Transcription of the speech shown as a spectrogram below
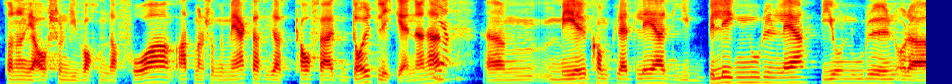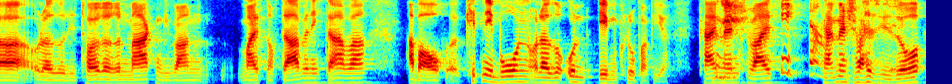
sondern ja auch schon die Wochen davor hat man schon gemerkt, dass sich das Kaufverhalten deutlich geändert hat. Ja. Ähm, Mehl komplett leer, die billigen Nudeln leer, Bio-Nudeln oder, oder so die teureren Marken, die waren meist noch da, wenn ich da war. Aber auch äh, Kidneybohnen oder so und eben Klopapier. Kein Mensch weiß, Ja. kein Mensch weiß wieso.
